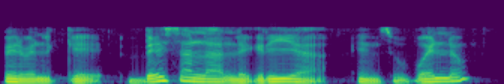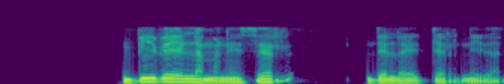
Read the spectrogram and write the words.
pero el que besa la alegría en su vuelo vive el amanecer de la eternidad.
